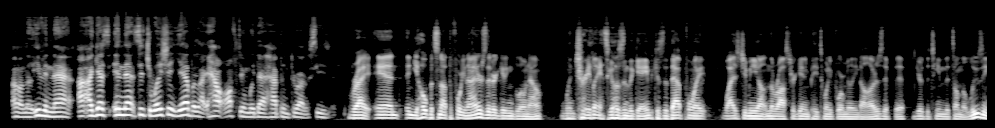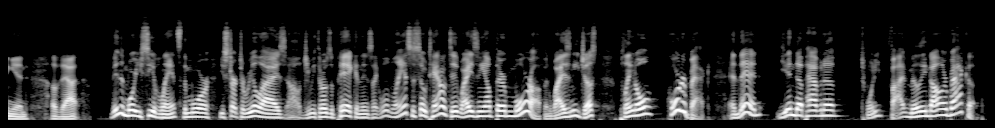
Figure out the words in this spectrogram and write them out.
I don't know. Even that, I, guess in that situation, yeah, but like how often would that happen throughout a season? Right. And and you hope it's not the 49ers that are getting blown out when Trey Lance goes in the game because at that point, why is Jimmy on the roster getting paid $24 million if, if you're the team that's on the losing end of that? Then the more you see of Lance, the more you start to realize, oh, Jimmy throws a pick, and then it's like, well, Lance is so talented. Why isn't he out there more often? Why isn't he just plain old quarterback? And then you end up having a $25 million backup.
